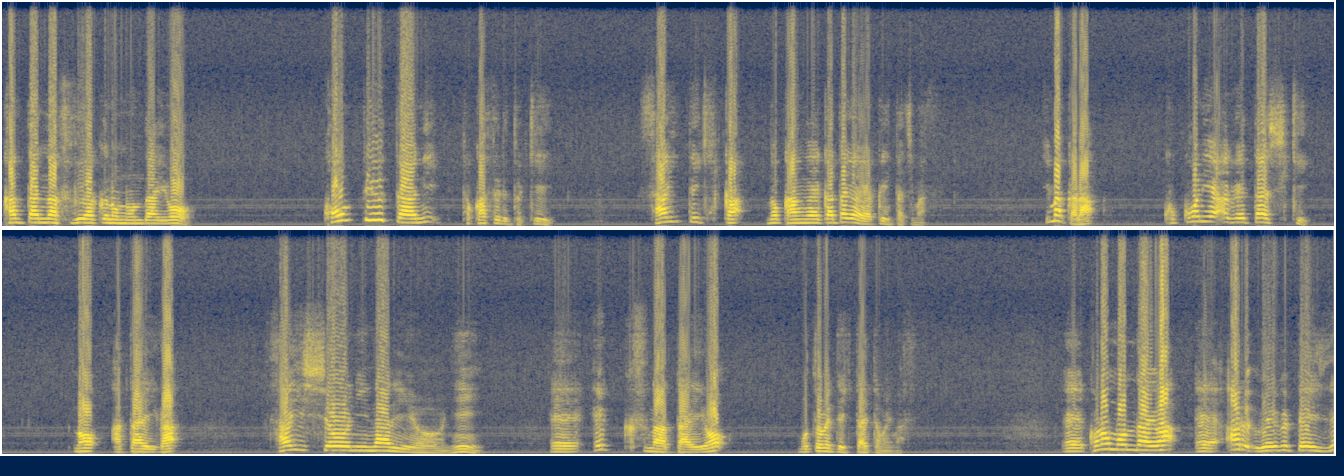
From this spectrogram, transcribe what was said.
簡単な数学の問題をコンピューターに解かせるとき、最適化の考え方が役に立ちます。今からここに挙げた式の値が最小になるように、えー、x の値を求めていきたいと思います。えー、この問題は、えー、あるウェブページで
